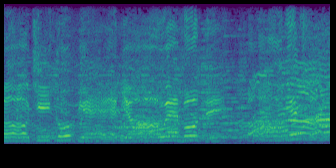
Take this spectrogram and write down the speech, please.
ja ci kupię białe buty, powiedz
